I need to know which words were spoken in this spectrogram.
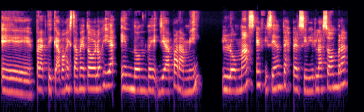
eh, practicamos esta metodología en donde ya para mí lo más eficiente es percibir la sombra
